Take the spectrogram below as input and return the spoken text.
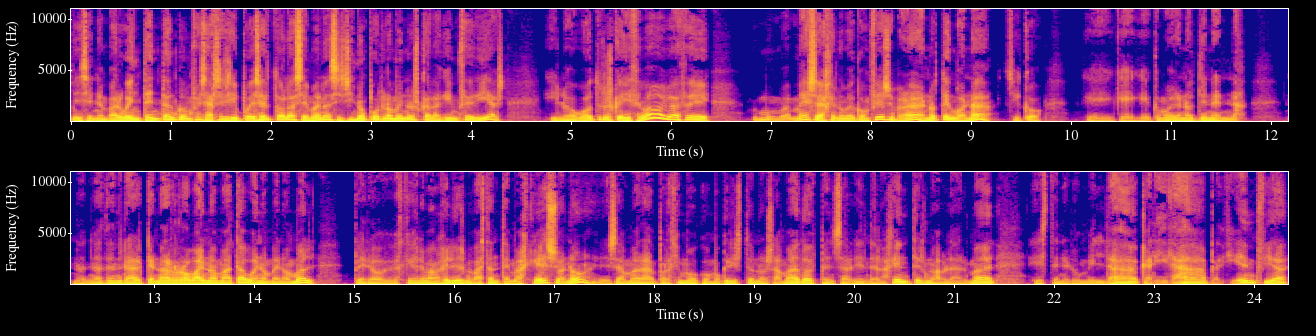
y sin embargo intentan confesarse si puede ser todas las semanas y si no por lo menos cada 15 días. Y luego otros que dicen oh yo hace meses que no me confieso pero no tengo nada chico que, que, como que no tienen nada no, no tendrás que no has robado y no has matado. Bueno menos mal pero es que el Evangelio es bastante más que eso, ¿no? Es amar al prójimo como Cristo nos ha amado, es pensar bien de la gente, es no hablar mal, es tener humildad, caridad, paciencia,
